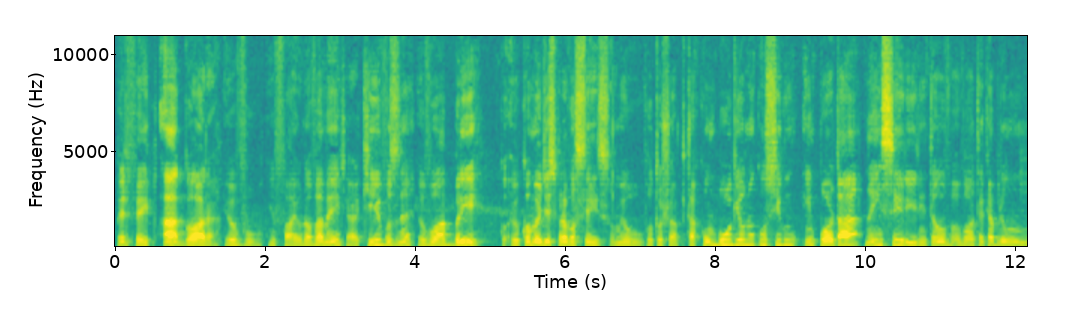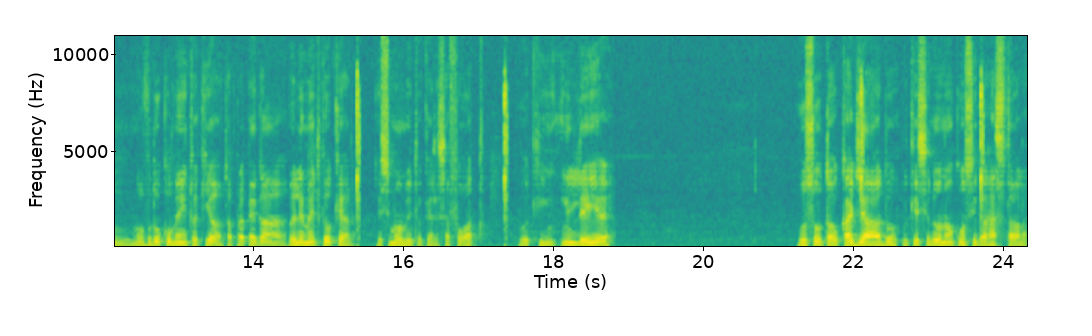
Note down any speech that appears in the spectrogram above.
Perfeito. Agora eu vou em File novamente, arquivos, né? Eu vou abrir eu, como eu disse para vocês, o meu Photoshop está com bug eu não consigo importar nem inserir. Então eu vou ter que abrir um novo documento aqui, ó, só para pegar o elemento que eu quero. Nesse momento eu quero essa foto. Vou aqui em Layer, Vou soltar o cadeado, porque senão eu não consigo arrastá-la.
